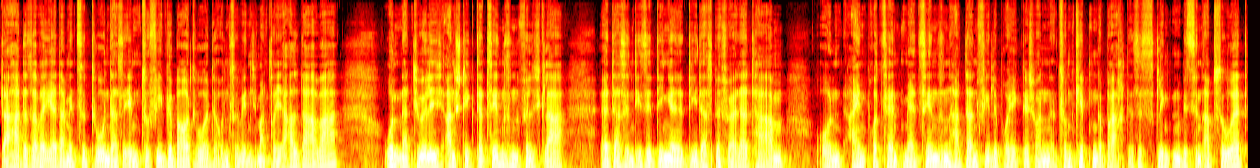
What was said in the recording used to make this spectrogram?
Da hat es aber eher damit zu tun, dass eben zu viel gebaut wurde und zu wenig Material da war. Und natürlich Anstieg der Zinsen, völlig klar. Äh, das sind diese Dinge, die das befördert haben. Und ein Prozent mehr Zinsen hat dann viele Projekte schon zum Kippen gebracht. Es klingt ein bisschen absurd,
